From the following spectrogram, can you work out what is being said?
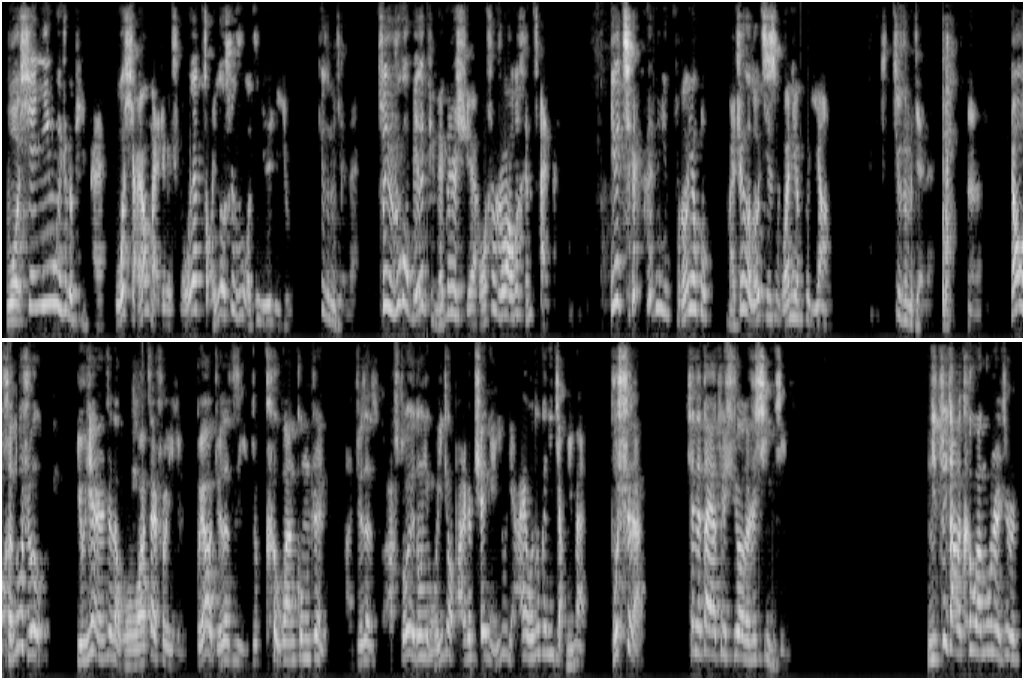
我先因为这个品牌，我想要买这个车，我要找一个说服我自己的理由，就这么简单。所以如果别的品牌跟着学，我说实话我会很惨的，因为这和你普通用户买车的逻辑是完全不一样的，就这么简单。嗯，然后很多时候有些人真的，我我再说一句，不要觉得自己就客观公正，觉得啊所有东西我一定要把这个缺点优点，哎我都跟你讲明白，不是的。现在大家最需要的是信心。你最大的客观公正就是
